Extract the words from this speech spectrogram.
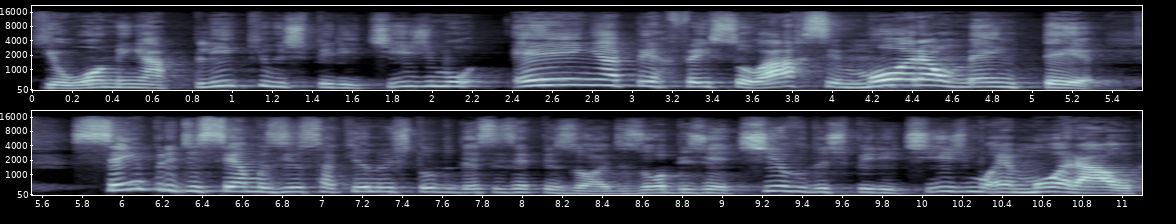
que o homem aplique o Espiritismo em aperfeiçoar-se moralmente. Sempre dissemos isso aqui no estudo desses episódios. O objetivo do Espiritismo é moral,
